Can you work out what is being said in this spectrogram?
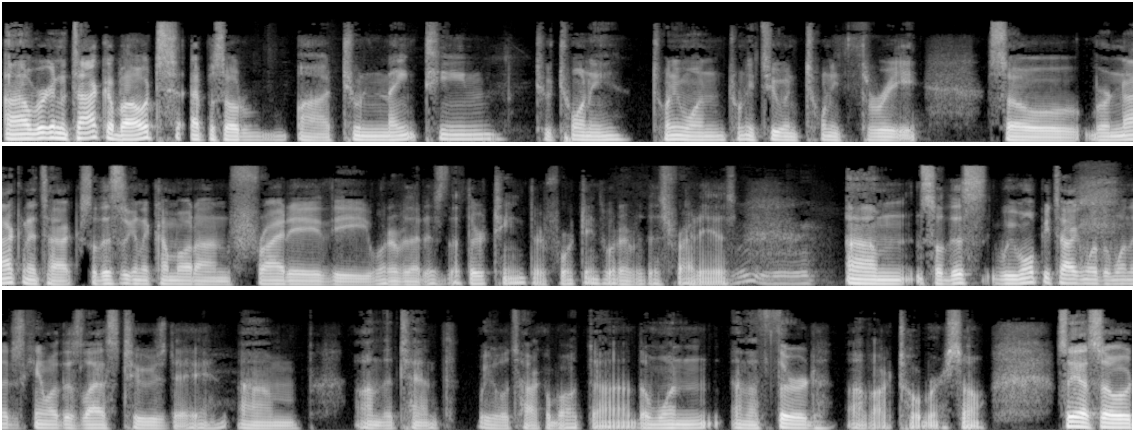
uh, we're going to talk about episode uh, 219, 220, 21, 22, and 23. So we're not going to talk. So this is going to come out on Friday, the whatever that is, the 13th or 14th, whatever this Friday is. Ooh. Um, so this we won't be talking about the one that just came out this last Tuesday. Um, on the tenth, we will talk about uh, the one on the third of October. So, so yeah. So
